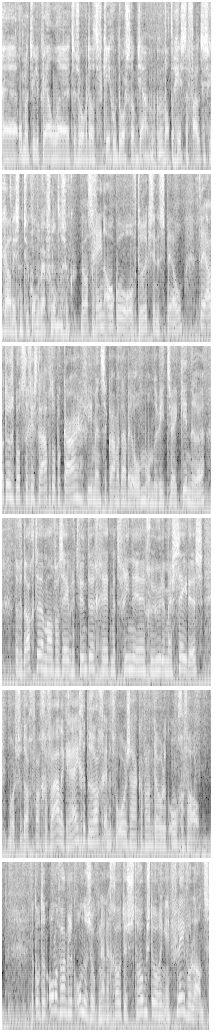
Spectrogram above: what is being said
Uh, om natuurlijk wel uh, te zorgen dat het verkeer goed doorstroomt. Ja, wat er gisteren fout is gegaan is natuurlijk onderwerp van onderzoek. Er was geen alcohol of drugs in het spel. Twee auto's botsten gisteravond op elkaar. Vier mensen kwamen daarbij om, onder wie twee kinderen. De verdachte, een man van 27, reed met vrienden in een gehuurde Mercedes. Wordt verdacht van gevaarlijk rijgedrag en het veroorzaken van een dodelijk ongeval. Er komt een onafhankelijk onderzoek naar de grote stroomstoring in Flevoland.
